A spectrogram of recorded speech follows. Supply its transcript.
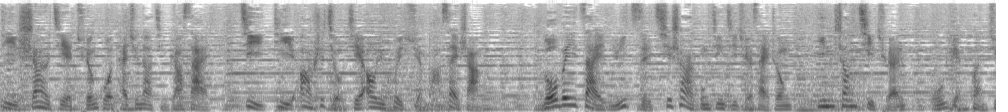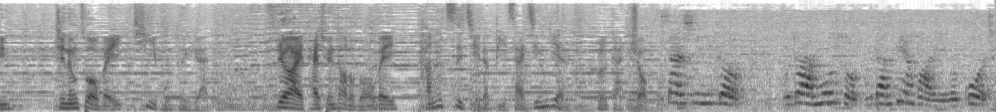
第十二届全国跆拳道锦标赛暨第二十九届奥运会选拔赛上，罗威在女子七十二公斤级决赛中因伤弃权，无缘冠军，只能作为替补队员。热爱跆拳道的罗威谈了自己的比赛经验和感受。比赛是一个不断摸索、不断变化的一个过程，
